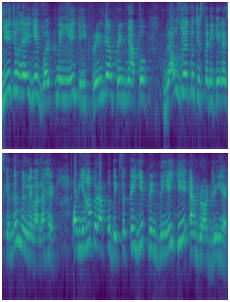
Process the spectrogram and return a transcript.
ये जो है, ये वर्क नहीं है, ये प्रिंट है। प्रिंट में आपको ब्लाउज जो है, कुछ इस तरीके का इसके अंदर मिलने वाला है। और यहाँ पर आपको देख सकते हैं, ये प्रिंट नहीं है, ये एम्ब्रॉयडरी है।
